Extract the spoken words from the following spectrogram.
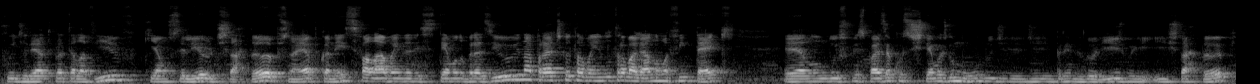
Fui direto para Tel Aviv, que é um celeiro de startups. Na época nem se falava ainda nesse tema no Brasil e na prática eu estava indo trabalhar numa fintech é um dos principais ecossistemas do mundo de, de empreendedorismo e, startup.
